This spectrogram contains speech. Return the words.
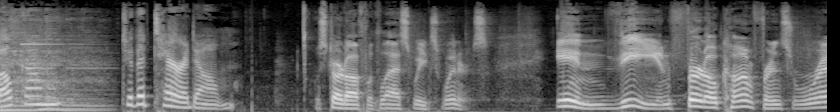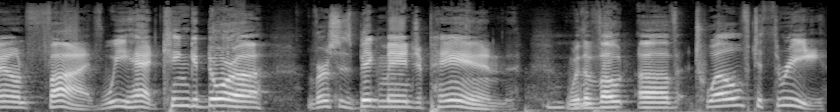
Welcome to the Terradome. We'll start off with last week's winners. In the Inferno Conference, round five, we had King Ghidorah versus Big Man Japan with a mm-hmm. vote of 12 to 3.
